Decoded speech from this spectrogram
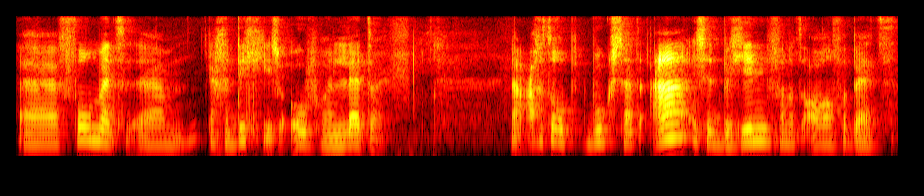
Uh, vol met um, gedichtjes over een letter. Nou, achter op het boek staat A is het begin van het alfabet.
